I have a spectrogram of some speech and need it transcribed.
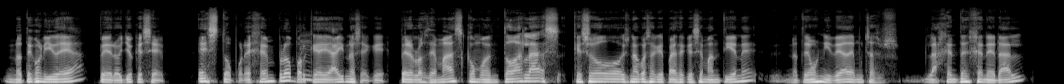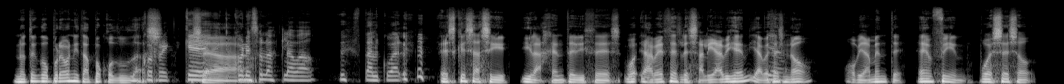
no tengo ni idea, pero yo qué sé. esto, por ejemplo, porque hay no sé qué. Pero los demás, como en todas las, que eso es una cosa que parece que se mantiene, no tenemos ni idea de muchas, la gente en general, no tengo pruebas ni tampoco dudas. Correcto, que O sea, con eso lo has clavado, tal cual. Es que es así. Y la gente dice, a veces les salía bien y a veces no, obviamente. En fin, pues eso.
